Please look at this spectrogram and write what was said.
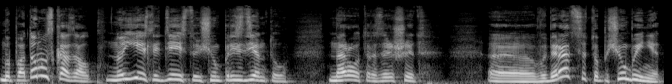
Но потом он сказал, но если действующему президенту народ разрешит э, выбираться, то почему бы и нет?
